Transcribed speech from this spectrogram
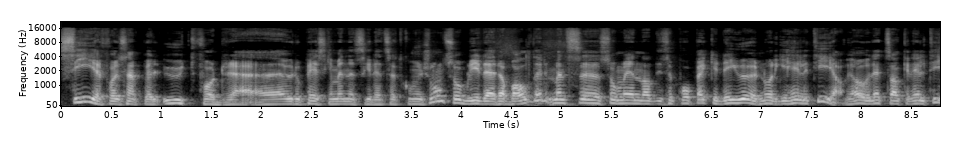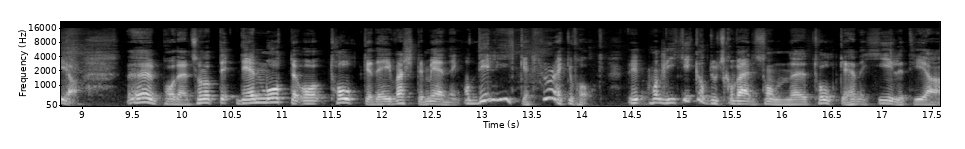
sier f.eks. utfordre europeiske menneskerettighetskonvensjon, så blir det rabalder. Mens eh, som en av disse påpeker, det gjør Norge hele tida. Vi har jo rettssaker hele tida på den. Sånn at det, det, er en måte å tolke det i verste mening. Og det liker tror jeg ikke folk. Det, man liker ikke at du skal være sånn, eh, tolke henne hele tida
